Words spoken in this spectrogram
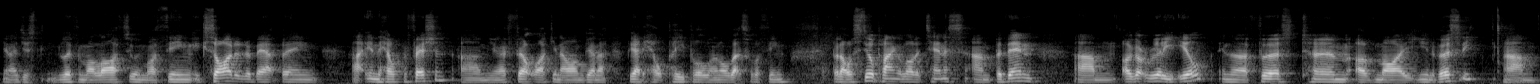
you know, just living my life, doing my thing, excited about being uh, in the health profession. Um, you know, felt like you know I'm going to be able to help people and all that sort of thing. But I was still playing a lot of tennis. Um, but then um, I got really ill in the first term of my university, um,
